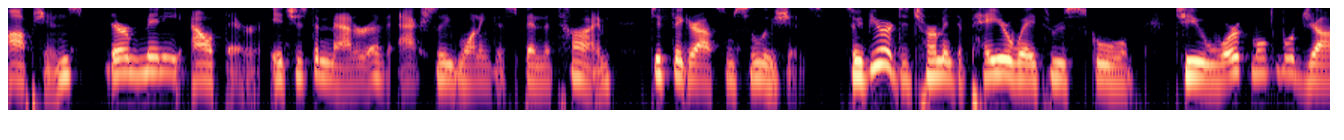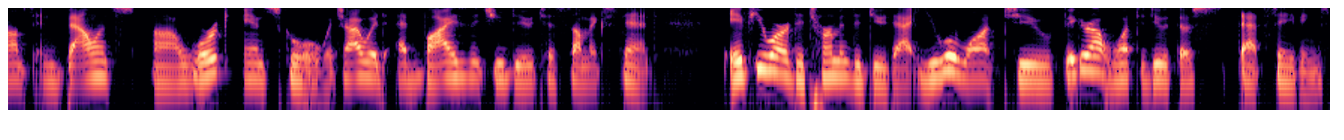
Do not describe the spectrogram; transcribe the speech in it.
options, there are many out there. It's just a matter of actually wanting to spend the time to figure out some solutions. So, if you're determined to pay your way through school, to work multiple jobs and balance uh, work and school, which I would advise that you do to some extent, if you are determined to do that, you will want to figure out what to do with those that savings.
